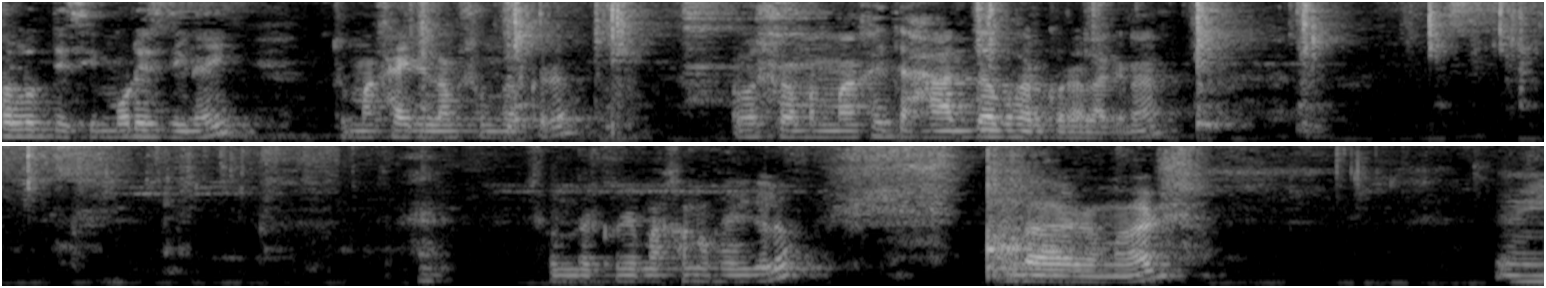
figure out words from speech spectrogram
হলুদ দিছি, মরিচ দিই নাই। একটু মাখাই দিলাম সুন্দর করে। অবশ্য আমার মাখাইতে হাত ব্যবহার করা লাগে না। সুন্দর করে মাখানো হয়ে গেল। এবার আমার এই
